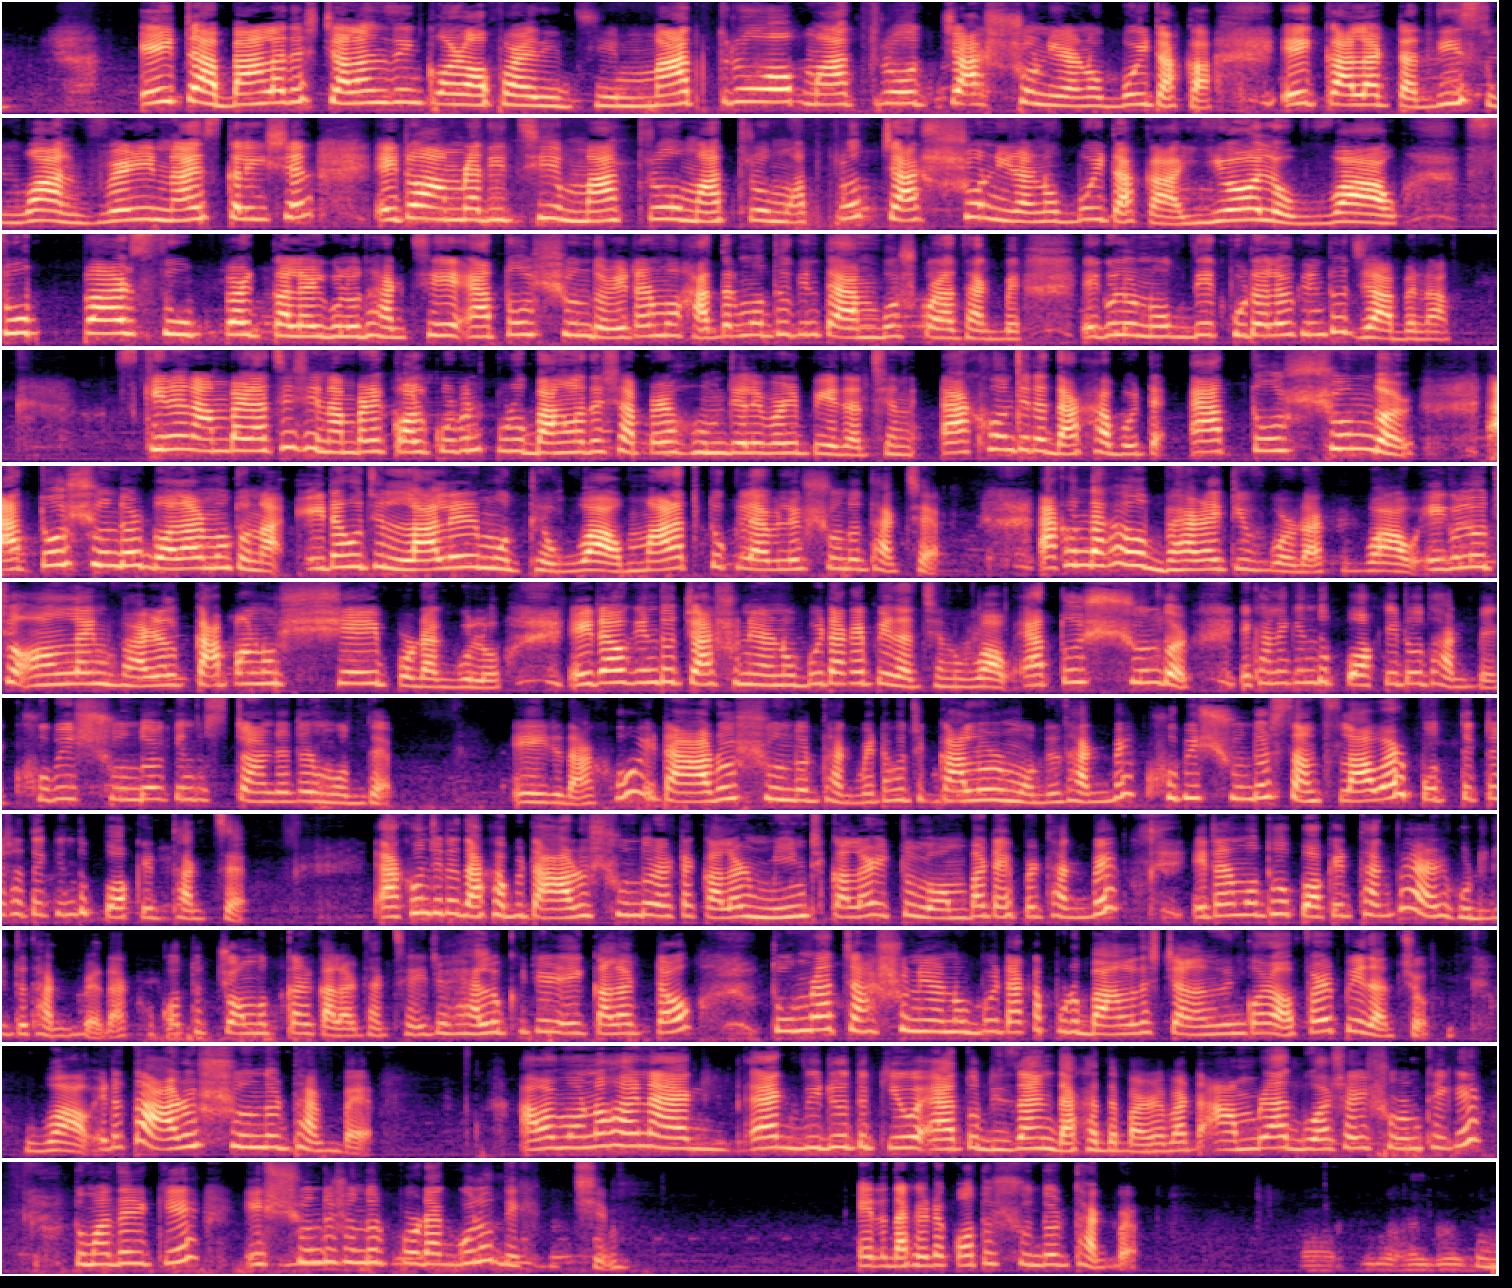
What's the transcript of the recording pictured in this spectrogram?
এইটা বাংলাদেশ চ্যালেঞ্জিং করা অফারে দিচ্ছি। মাত্র মাত্র চারশো নিরানব্বই টাকা। এই কালারটা this one very nice collection এটাও আমরা দিচ্ছি মাত্র মাত্র মাত্র চারশো নিরানব্বই টাকা। ইয়েলো ওয়াও সুপার সুপার কালারগুলো থাকছে। এত সুন্দর। এটার হাতের মধ্যেও কিন্তু অ্যাম্বোস করা থাকবে। এগুলো নখ দিয়ে খুঁটালেও কিন্তু যাবে না। স্ক্রিনে নাম্বার আছে, সেই নাম্বারে কল করবেন। পুরো বাংলাদেশে আপনারা হোম ডেলিভারি পেয়ে যাচ্ছেন। এখন যেটা দেখাবো, এটা এত সুন্দর এত সুন্দর বলার মতো না। এটা হচ্ছে লালের মধ্যে। ওয়াও মারাত্মক লেভেলের সুন্দর থাকছে। এখন দেখাবো ভ্যারাইটি প্রোডাক্ট ওয়াও এগুলো হচ্ছে অনলাইন ভাইরাল কাঁপানো সেই প্রোডাক্টগুলো এটাও কিন্তু চারশো নিরানব্বই টাকায় পেয়ে যাচ্ছেন। ওয়াও এত সুন্দর। এখানে কিন্তু পকেটও থাকবে। খুবই সুন্দর কিন্তু স্ট্যান্ডার্ডের মধ্যে। এই যে দেখো, এটা আরও সুন্দর থাকবে। এটা হচ্ছে কালোর মধ্যে থাকবে। খুবই সুন্দর সানফ্লাওয়ার প্রত্যেকটার সাথে কিন্তু পকেট থাকছে। এখন যেটা দেখাবো, এটা আরও সুন্দর একটা কালার মিন্ট কালার একটু লম্বা টাইপের থাকবে। এটার মধ্যেও পকেট থাকবে আর হুডিতে থাকবে। দেখো, কত চমৎকার কালার থাকছে। এই যে হ্যালো কিটের এই কালারটাও তোমরা চারশো নিরানব্বই টাকা পুরো বাংলাদেশ চ্যালেঞ্জিং করা অফার পেয়ে যাচ্ছ। ওয়াও এটা তো আরও সুন্দর থাকবে। আমার মনে হয় না এক এক ভিডিওতে কেউ এত ডিজাইন দেখাতে পারে বাট আমরা দুয়াশাড়ি শোরুম থেকে তোমাদেরকে এই সুন্দর সুন্দর প্রোডাক্টগুলো দেখে দিচ্ছি। এটা দেখো, এটা কত সুন্দর থাকবে।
